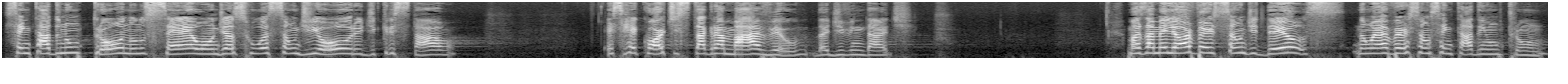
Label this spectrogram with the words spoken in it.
sentado num trono no céu, onde as ruas são de ouro e de cristal. Esse recorte instagramável da divindade. Mas a melhor versão de Deus não é a versão sentada em um trono.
